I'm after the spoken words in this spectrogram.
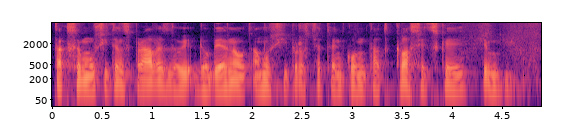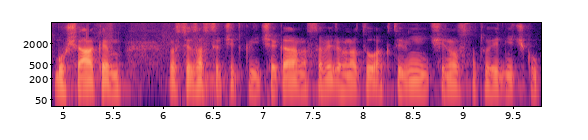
tak se musí ten správec doběhnout a musí prostě ten kontakt klasicky tím bušákem prostě zastrčit klíček a nastavit ho na tu aktivní činnost, na tu jedničku.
